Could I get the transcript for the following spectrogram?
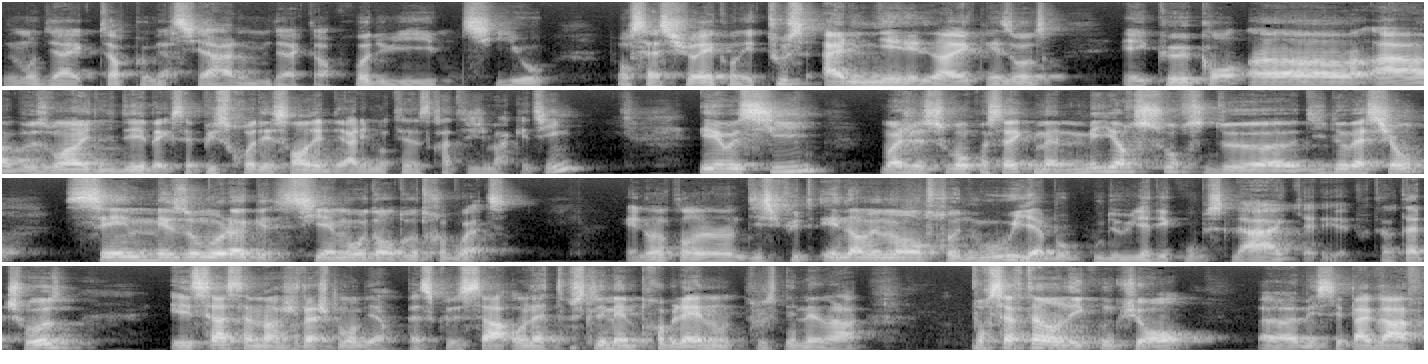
mon directeur commercial, mon directeur produit, mon CEO, pour s'assurer qu'on est tous alignés les uns avec les autres et que quand un a un besoin, une idée, ben, que ça puisse redescendre et bien alimenter la stratégie marketing. Et aussi, moi, j'ai souvent considéré que ma meilleure source de, d'innovation, c'est mes homologues CMO dans d'autres boîtes. Et donc, on discute énormément entre nous. Il y a beaucoup de, il y a des groupes Slack, il y a, tout un tas de choses. Et ça, ça marche vachement bien parce que ça, on a tous les mêmes problèmes, tous les mêmes. Voilà. Pour certains, on est concurrents, euh, mais c'est pas grave.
